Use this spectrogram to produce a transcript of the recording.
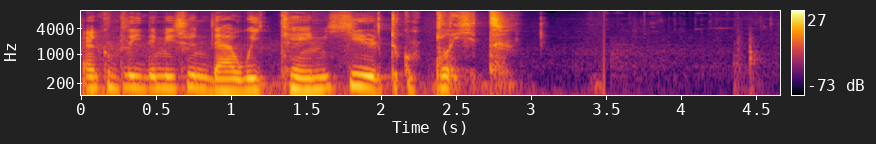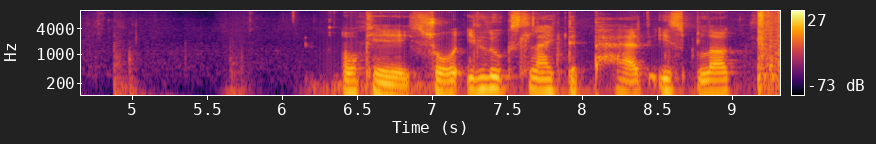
and complete the mission that we came here to complete. Okay, so it looks like the path is blocked. Shit.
